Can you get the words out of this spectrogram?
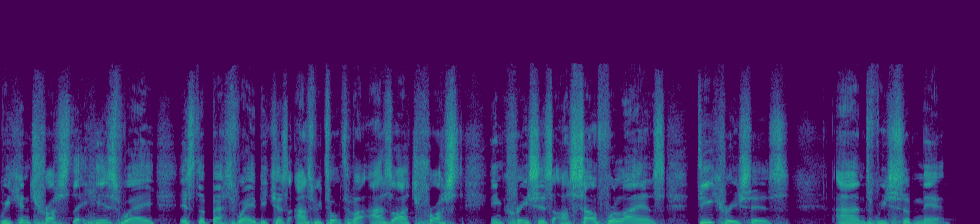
We can trust that his way is the best way because, as we talked about, as our trust increases, our self reliance decreases, and we submit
